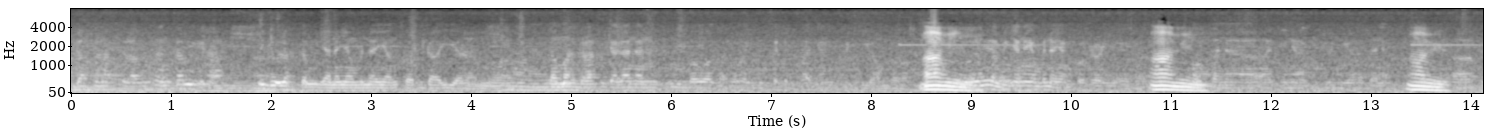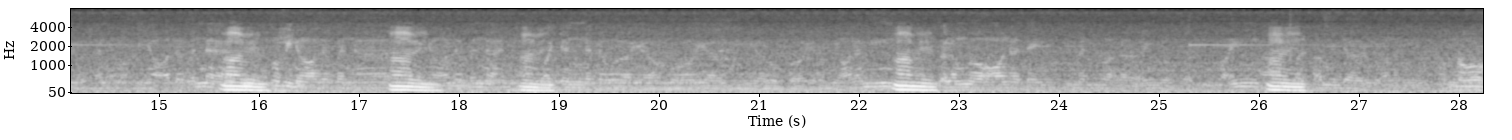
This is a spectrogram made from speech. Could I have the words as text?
Mudahkanlah kelakuan kami lah. Tunjuklah kami jalan yang benar yang kau redai ya Allah. Selamatkanlah perjalanan ini bawa itu ke tempat yang dipuji Allah. Amin. Kami jalan yang benar yang kau redai ya Allah. Amin. Rabbana atina fid dunya hasanah. Amin. Wa fil akhirati hasanah wa qina Amin. Amin. Amin. Wa jannata wa ya Allah ya Aziz ya Rabbah ya Rabbil alamin. Amin. Amin. Alamin. Allah.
